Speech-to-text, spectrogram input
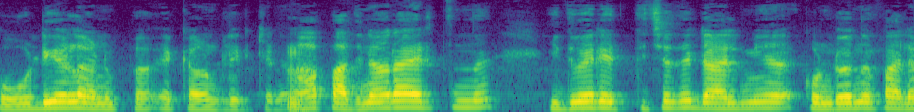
കോടികളാണ് ഇപ്പോൾ അക്കൗണ്ടിലിരിക്കുന്നത്. ആ പതിനാറായിരത്തിൽ നിന്ന് ഇതുവരെ എത്തിച്ചത് ഡാൽമിയ കൊണ്ടുവന്ന പല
